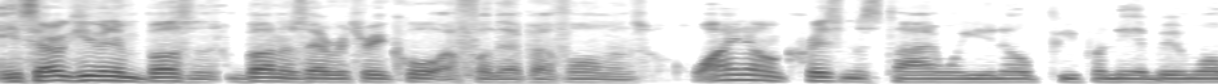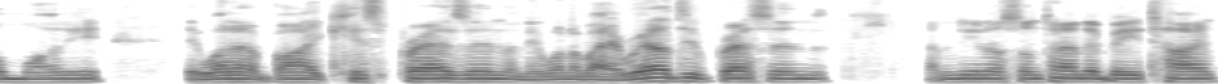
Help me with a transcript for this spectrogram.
Instead of giving them bonus, every three quarter for their performance, why not Christmas time when you know people need a bit more money? They want to buy a kiss present and they want to buy a relative present and you know sometimes they pay time.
